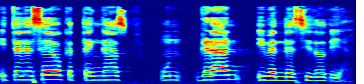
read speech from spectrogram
y te deseo que tengas un gran y bendecido día.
